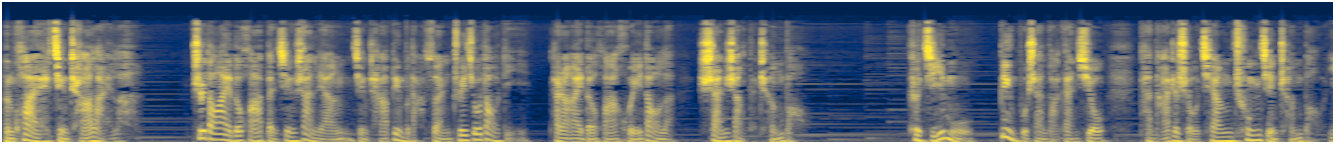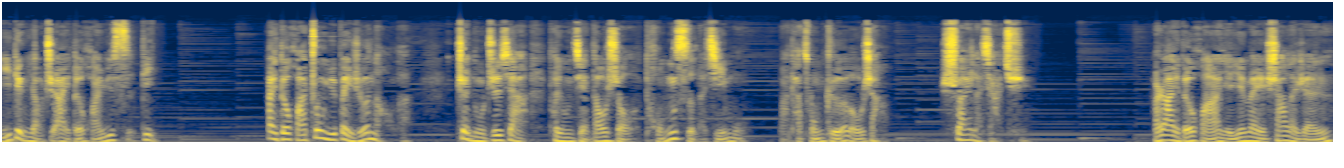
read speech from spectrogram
很快，警察来了，知道爱德华本性善良，警察并不打算追究到底。他让爱德华回到了山上的城堡，可吉姆。并不善罢甘休，他拿着手枪冲进城堡，一定要置爱德华于死地。爱德华终于被惹恼了，震怒之下，他用剪刀手捅死了吉姆，把他从阁楼上摔了下去。而爱德华也因为杀了人，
